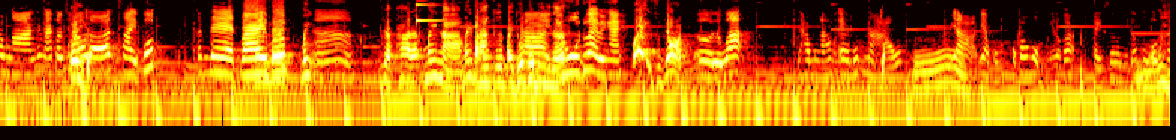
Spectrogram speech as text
ทำงานใช่ไหมตอนเฮ้เช้ายร้อนใส่ปุ๊บกันแดดไปกันแดดปุ๊บไม่ อ่าอยากผ้าแล้วไม่หนาไม่บางเกินไปถือว่าพอดีนะใช่มีฮูดด้วยเป็นไง เฮ้ยสุดยอดเออหรือว่าทำงานห้องแอร์ปุ๊บหนาวอืม ไม่อยากไม่อยากพกพกผ้าห่มอย่างเงี้ยแล้วก็ใส่เสื้อนี้ก็คือโอ้โอย เค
